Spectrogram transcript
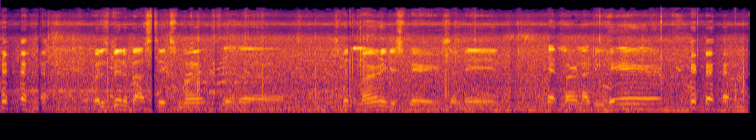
but it's been about six months, and uh, it's been a learning experience. I mean, had to learn how to do hair.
